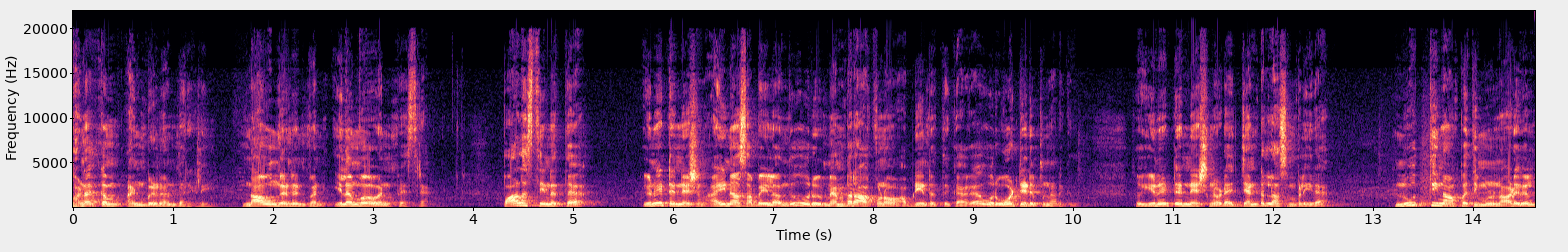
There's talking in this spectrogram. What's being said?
வணக்கம் அன்பு நண்பர்களே. நான் உங்கள் நண்பன் இளங்கோவன் பேசுகிறேன் பாலஸ்தீனத்தை யுனைடெட் நேஷன் ஐநா சபையில் வந்து ஒரு மெம்பர் ஆக்கணும் அப்படின்றதுக்காக ஒரு ஓட்டெடுப்பு நடக்குது. ஸோ யுனைடெட் நேஷனோட ஜென்ரல் அசம்பிளியில் நூற்றி நாற்பத்தி மூணு நாடுகள்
